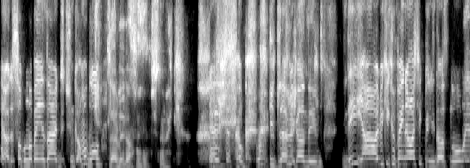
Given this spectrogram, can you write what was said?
Herhalde sabunla benzerdi çünkü ama bu Hitler vegan değilmiş demek. Yok, Hitler vegan değil. Değil ya halbuki köpeğine aşık biriydi aslında olmayı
